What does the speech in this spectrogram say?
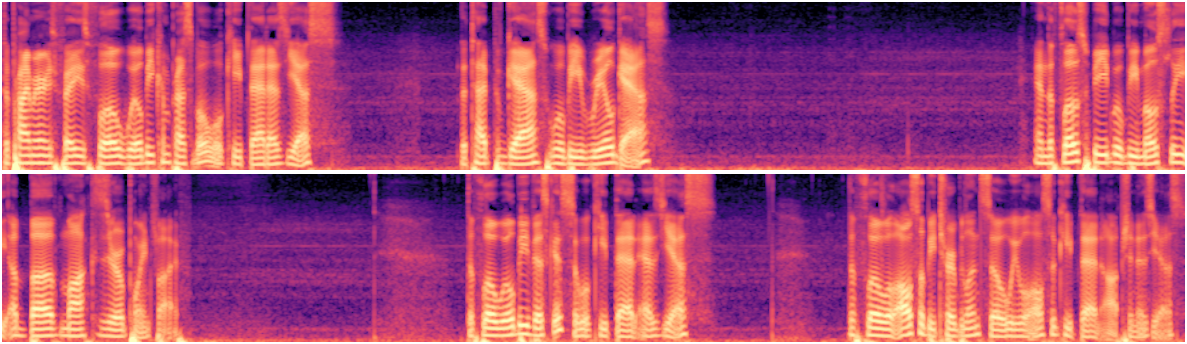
The primary phase flow will be compressible. We'll keep that as yes. The type of gas will be real gas. And the flow speed will be mostly above Mach 0.5. The flow will be viscous, so we'll keep that as yes. The flow will also be turbulent, so we will also keep that option as yes.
